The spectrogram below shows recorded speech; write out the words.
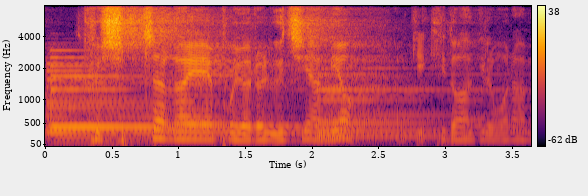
그 십자가의 보혈을 의지하며 함께 기도하기를 원합니다.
